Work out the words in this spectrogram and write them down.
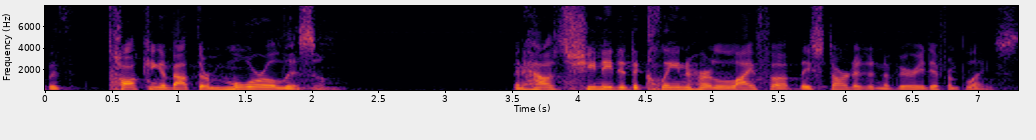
with talking about their moralism and how she needed to clean her life up. They started in a very different place.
